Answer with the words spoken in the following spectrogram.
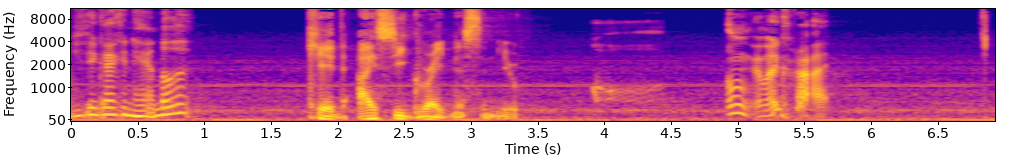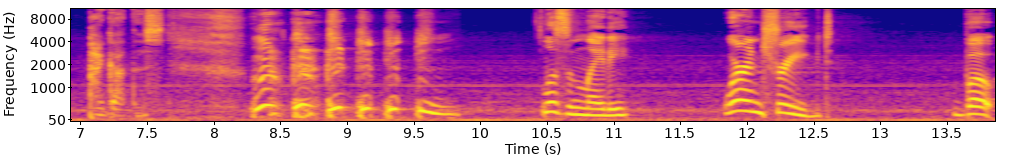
You think I can handle it? Kid, I see greatness in you. I'm gonna cry. I got this. Listen, lady, we're intrigued, but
